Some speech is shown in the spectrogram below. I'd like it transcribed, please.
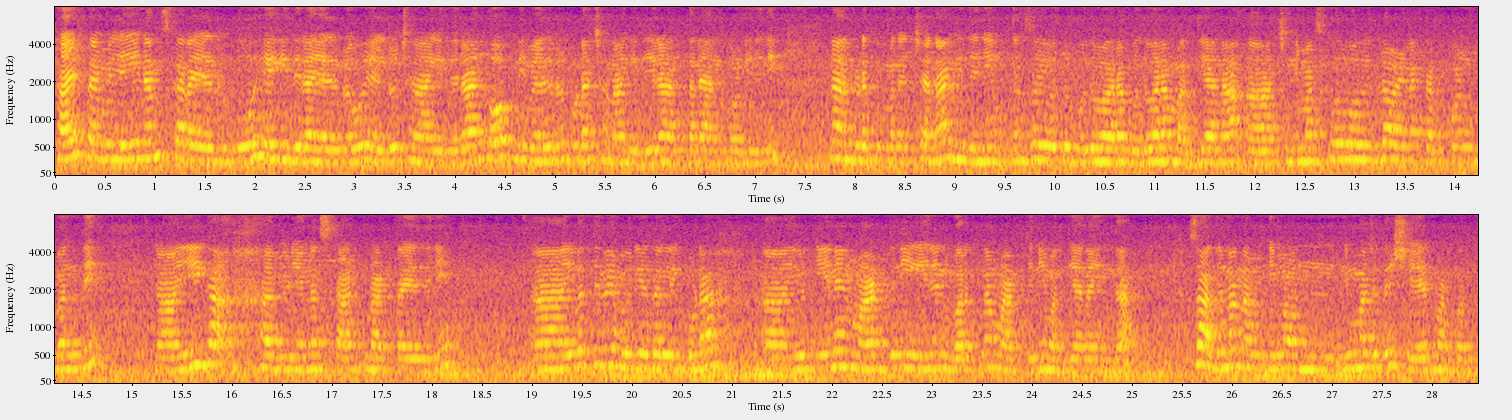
ಹಾಯ್ ಫ್ಯಾಮಿಲಿ ನಮಸ್ಕಾರ ಎಲ್ರಿಗೂ. ಹೇಗಿದ್ದೀರಾ ಎಲ್ಲರೂ ಎಲ್ಲರೂ ಚೆನ್ನಾಗಿದ್ದೀರಾ? ಐ ಹೋಪ್ ನೀವೆಲ್ಲರೂ ಕೂಡ ಚೆನ್ನಾಗಿದ್ದೀರಾ ಅಂತಲೇ ಅಂದ್ಕೊಂಡಿದ್ದೀನಿ ನಾನು ಕೂಡ ತುಂಬಾ ಚೆನ್ನಾಗಿದ್ದೀನಿ. ಸೊ, ಇವತ್ತು ಬುಧವಾರ ಬುಧವಾರ ಮಧ್ಯಾಹ್ನ ಸಿನಿಮಾ ಸ್ಕೂಲ್ ಹೋಗಿದ್ರು ಅವಳನ್ನ ಕರ್ಕೊಂಡು ಬಂದು ಈಗ ಆ ವಿಡಿಯೋನ ಸ್ಟಾರ್ಟ್ ಮಾಡ್ತಾ ಇದ್ದೀನಿ. ಇವತ್ತಿನ ವಿಡಿಯೋದಲ್ಲಿ ಕೂಡ ಇವತ್ತು ಏನೇನು ಮಾಡ್ತೀನಿ, ಏನೇನು ವರ್ಕ್ನ ಮಾಡ್ತೀನಿ ಮಧ್ಯಾಹ್ನದಿಂದ. ಸೊ, ಅದನ್ನು ನಮ್ಮ ನಿಮ್ಮ ನಿಮ್ಮ ಜೊತೆ ಶೇರ್ ಮಾಡ್ಕೊತೀನಿ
